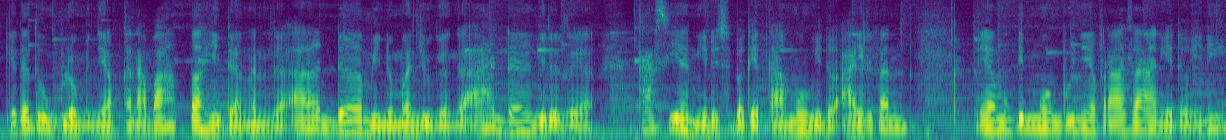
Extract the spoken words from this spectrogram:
kita tuh belum menyiapkan apa-apa hidangan nggak ada minuman juga nggak ada gitu tuh ya kasihan gitu sebagai tamu gitu. Air kan ya mungkin mempunyai perasaan gitu ini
